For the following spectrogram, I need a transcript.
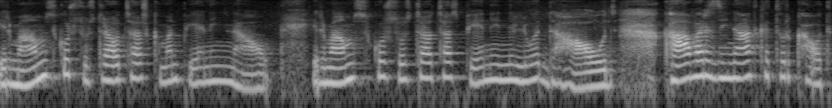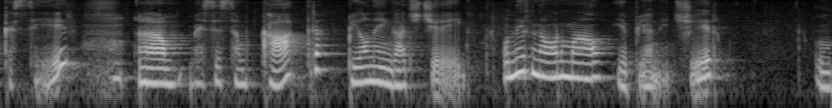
Ir mammas, kuras uztraucās, ka man pieniņa nav. Ir mammas, kuras uztraucās, ka pieniņa ir ļoti daudz. Kā var zināt, ka tur kaut kas ir? Um, mēs esam katra pilnīgi atšķirīga. Un ir normāli, ja pieniņš ir. Un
